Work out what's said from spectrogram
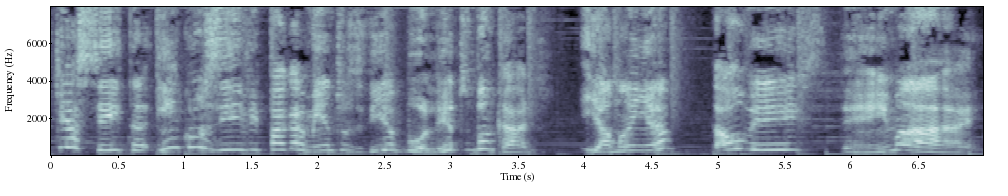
que aceita inclusive pagamentos via boletos bancários. E amanhã, talvez, tem mais.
